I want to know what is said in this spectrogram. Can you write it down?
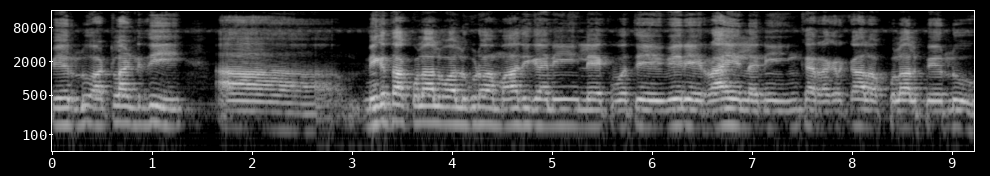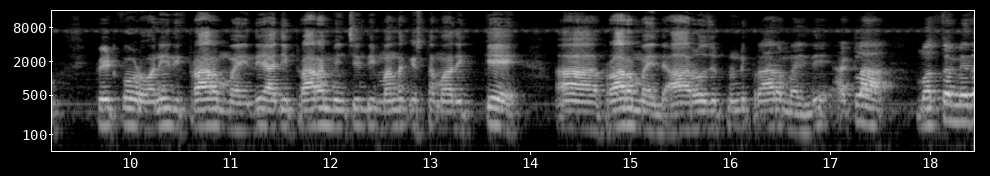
పేర్లు. అట్లాంటిది మిగతా కులాల వాళ్ళు కూడా మాది కానీ లేకపోతే వేరే రాయల్ అని ఇంకా రకరకాల కులాల పేర్లు పెట్టుకోవడం అనేది ప్రారంభమైంది. అది ప్రారంభించింది మందకృష్ణ మాదికే ప్రారంభమైంది. ఆ రోజు నుండి ప్రారంభమైంది. అట్లా మొత్తం మీద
